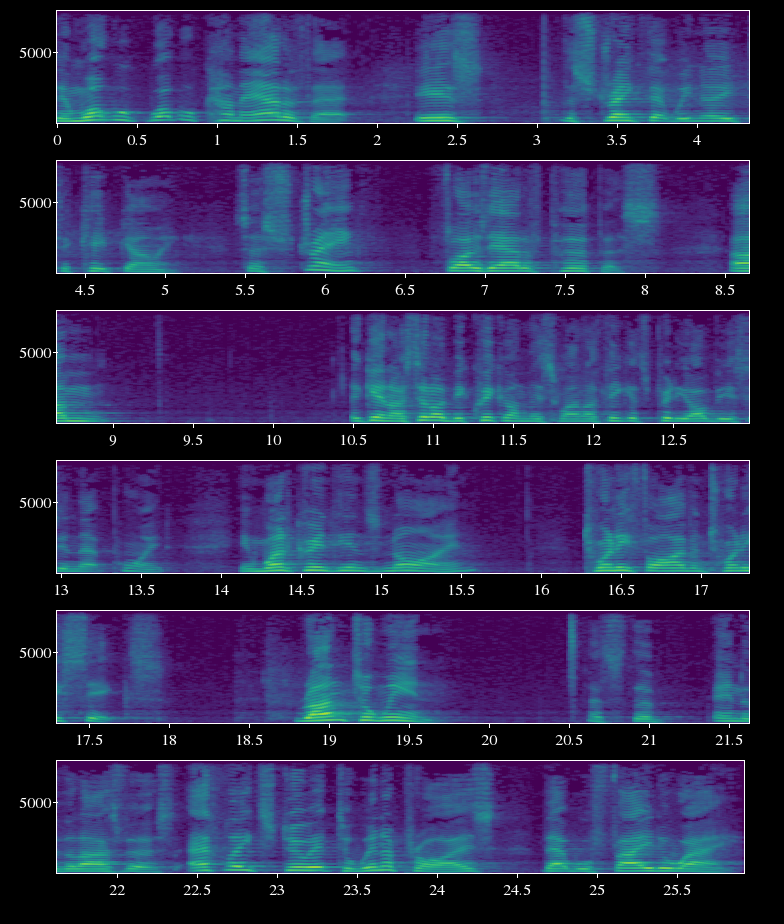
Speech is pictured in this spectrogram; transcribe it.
then what will, what will come out of that is the strength that we need to keep going. So, strength flows out of purpose. Um, again, I said I'd be quick on this one. I think it's pretty obvious in that point. In 1 Corinthians 9 25 and 26, run to win. That's the end of the last verse. Athletes do it to win a prize that will fade away,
